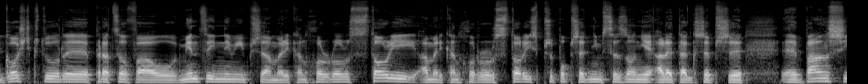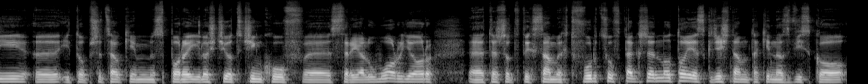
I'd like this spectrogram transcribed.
gość, który pracował m.in. przy American Horror Story, American Horror Stories przy poprzednim sezonie, ale także przy e, Banshee e, i to przy całkiem sporej ilości odcinków serialu Warrior, też od tych samych twórców, także no to jest gdzieś tam takie nazwisko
